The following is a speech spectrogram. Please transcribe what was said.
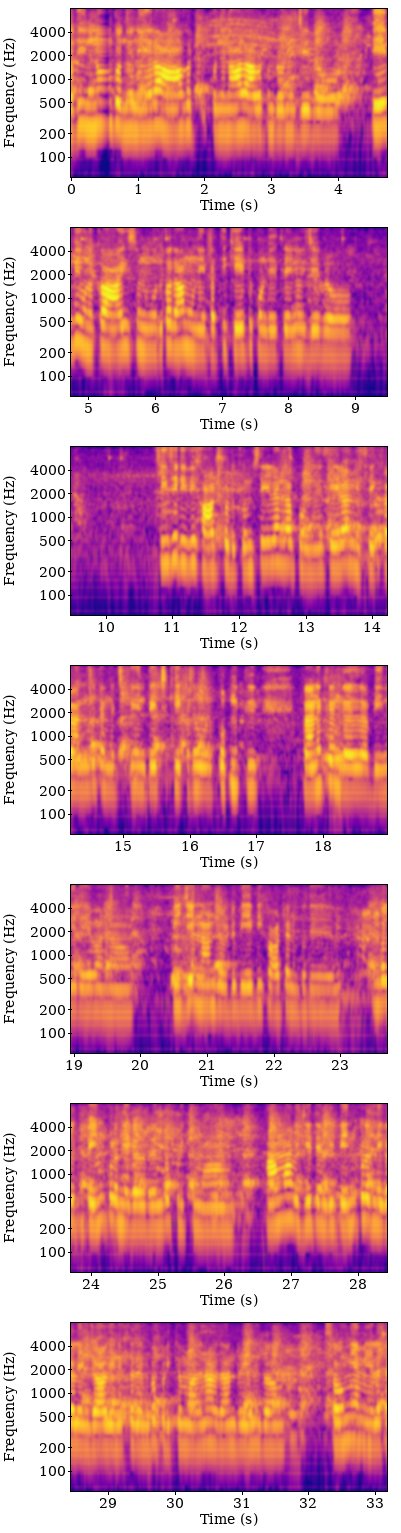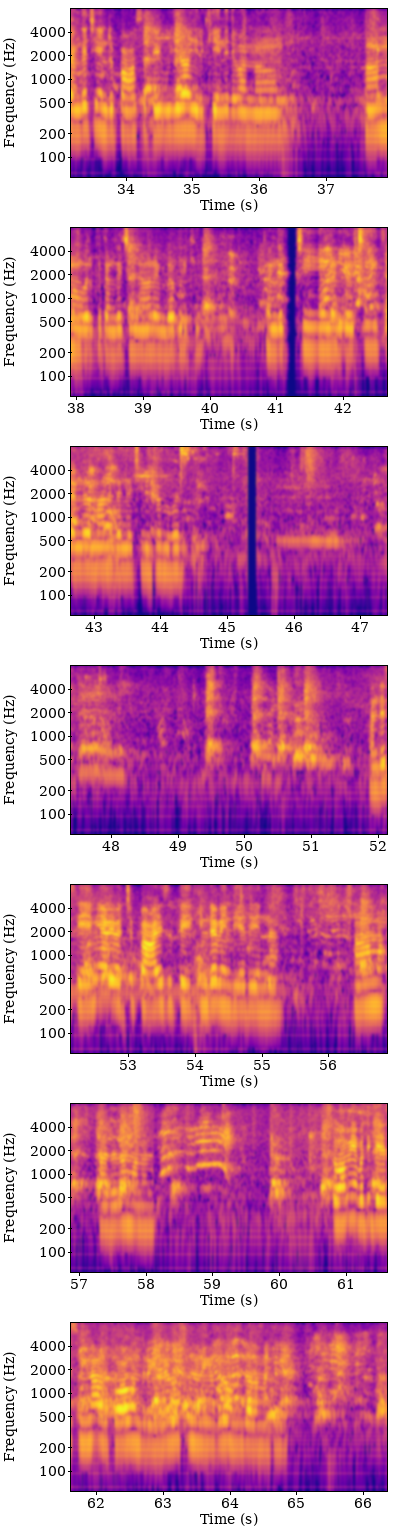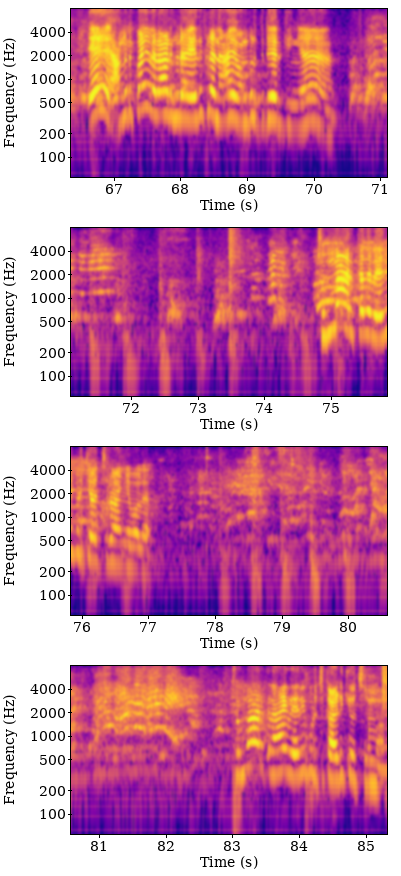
அது இன்னும் கொஞ்சம் நேரம் ஆகட்டும் கொஞ்சம் நாள் ஆகட்டும் ப்ரோ விஜய் ப்ரோ. பேபி உனக்கு ஆயுசு நூறு இப்போதான் உன்னை பற்றி கேட்டு கொண்டிருக்கிறேன்னு விஜய் ப்ரோ. சிசிடிவி ஹார்ட் கொடுக்கும். ஸ்ரீலங்கா பொண்ணு சேரா மிஸ்ஸுக்கு அன்பு தங்கச்சிக்கு என் பேச்சு கேட்காத ஒரு பொண்ணுக்கு வணக்கங்கள் அப்படின்னு தேவாண்ணா. விஜயண்ணான்னு சொல்லிட்டு பேபி ஹார்ட் அனுப்புது. உங்களுக்கு பெண் குழந்தைகள் ரொம்ப பிடிக்குமா? ஆமாம் விஜய் தம்பி பெண் குழந்தைகள் என்றால் எனக்கு ரொம்ப பிடிக்கும். அதனால தான் ரேணுகா சௌமியா மேலே தங்கச்சி என்று பாசத்தை உயிராக இருக்கேன்னு தேவாண்ணா ஆமாம் அவருக்கு தங்கச்சின்னா ரொம்ப பிடிக்கும். தங்கச்சி தங்கச்சி தங்கமான தங்கச்சின்னு சொல்லுவார். அந்த சேமியாவை வச்சு பாயசத்தை கிண்ட வேண்டியது என்ன? ஆமாம் அதுதான் பண்ணணும். சோமியை பற்றி பேசுனீங்கன்னா அவர் கோவம் வந்துடும் என்ன லூஸ் சொன்னீங்க கூட ஒன்றும் சொல்ல மாட்டாரு. ஏய் அங்கிட்டு போய் விளையாடுங்கடா. எதுக்குடா நாயை வம்பிழுத்துட்டே இருக்கீங்க? சும்மா இருக்கத வெறி பிடிக்க வச்சிருவாங்க போல. சும்மா இருக்க நாய் வெறி பிடிச்சி கடிக்க வச்சிருமா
